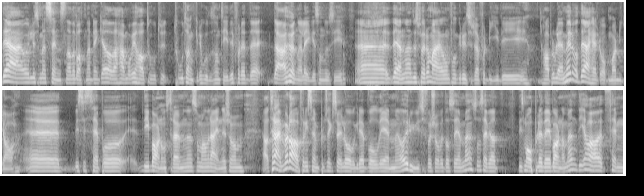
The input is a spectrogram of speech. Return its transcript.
Det- er jo liksom essensen av debatten her. tenker jeg. Her må vi ha to, to tanker i hodet samtidig. For det, det, det er høna og egget, som du sier. Eh, det ene du spør om, er jo om folk ruser seg fordi de har problemer. Og det er helt åpenbart ja. Eh, hvis vi ser på de barndomstraumene som man regner som ja, traumer, da, f.eks. seksuelle overgrep, vold i hjemmet og rus for så vidt også hjemme, så ser vi at de som har opplevd det i barndommen, de har fem,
